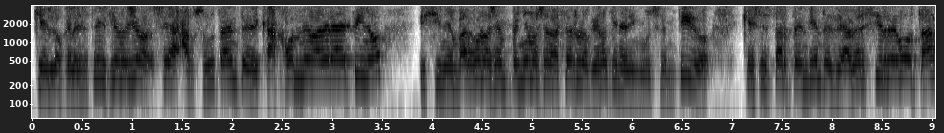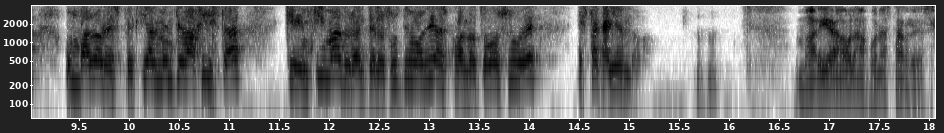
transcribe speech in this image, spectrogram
que lo que les estoy diciendo yo sea absolutamente de cajón de madera de pino y sin embargo nos empeñemos en hacer lo que no tiene ningún sentido, que es estar pendientes de a ver si rebota un valor especialmente bajista que encima durante los últimos días cuando todo sube está cayendo. María, hola, buenas tardes.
